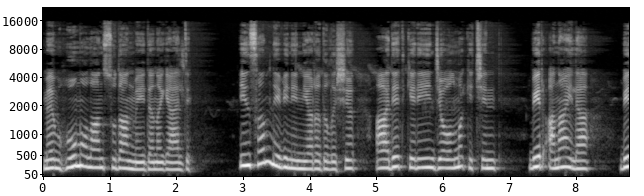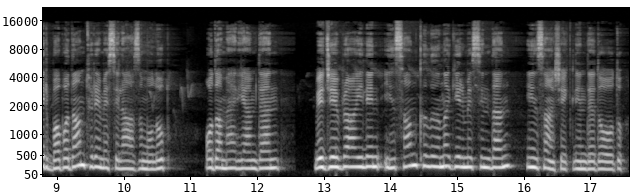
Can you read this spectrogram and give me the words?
mevhum olan sudan meydana geldi. İnsan nevinin yaratılışı adet gereğince olmak için bir anayla bir babadan türemesi lazım olup o da Meryem'den ve Cebrail'in insan kılığına girmesinden insan şeklinde doğdu.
